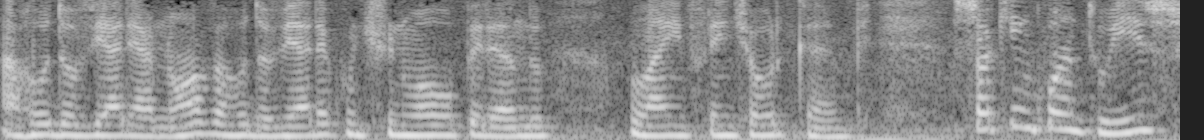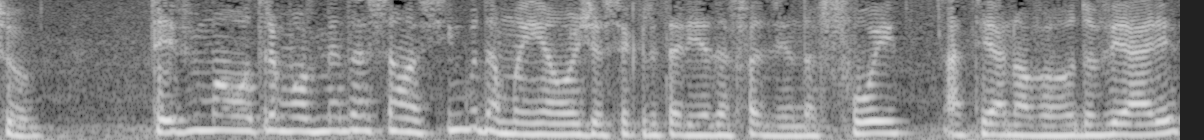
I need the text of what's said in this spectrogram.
a rodoviária a nova, a rodoviária continua operando lá em frente ao Urcamp. Só que enquanto isso, teve uma outra movimentação. Às 5 da manhã, hoje, a Secretaria da Fazenda foi até a nova rodoviária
